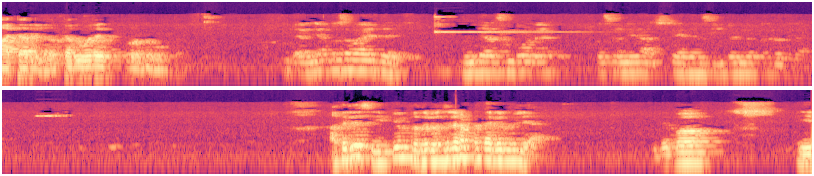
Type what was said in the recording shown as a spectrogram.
മാറ്റാറില്ല. അതൊക്കെ അതുപോലെ തുടർന്നു പോകും. അതിൽ സി പി എം പ്രതിരോധത്തിലോട്ട കാര്യമൊന്നുമില്ല. ഇതിപ്പോ ഈ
